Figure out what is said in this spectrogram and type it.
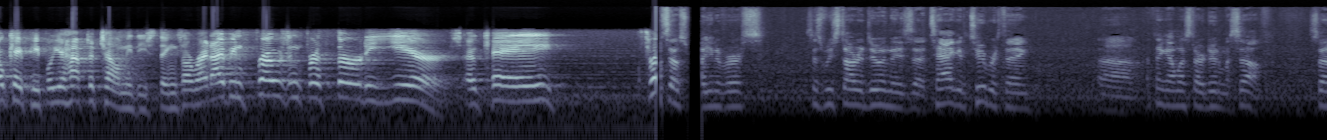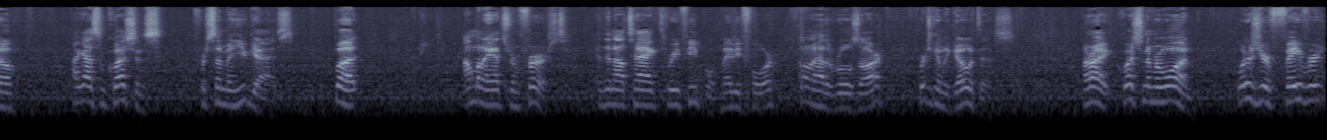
okay, people, you have to tell me these things, all right? I've been frozen for 30 years, okay? What's up, SWAT Universe? Since we started doing these uh, tag and tuber thing, uh, I think I'm gonna start doing it myself. So, I got some questions for some of you guys, but I'm gonna answer them first, and then I'll tag three people, maybe four. I don't know how the rules are. We're just gonna go with this. All right, question number one: What is your favorite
